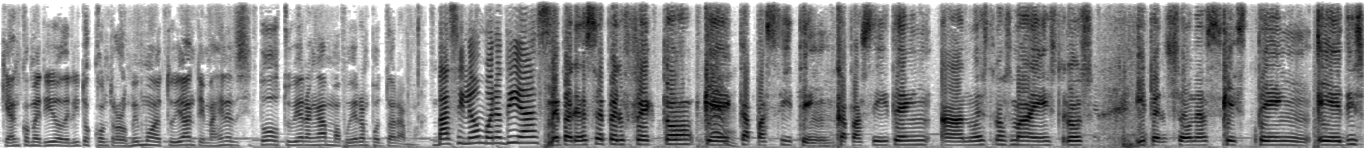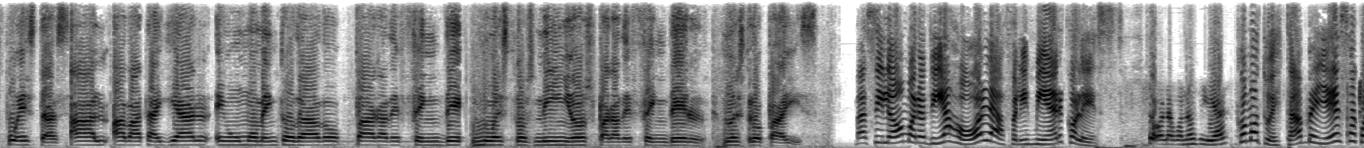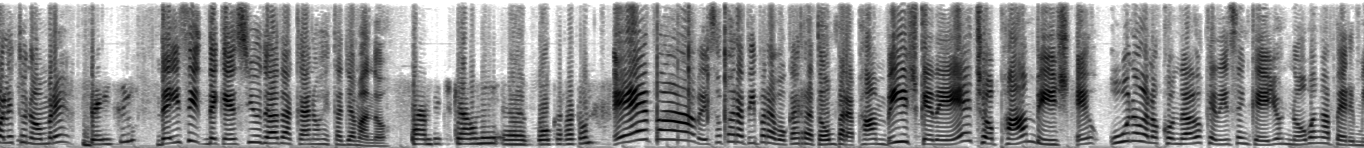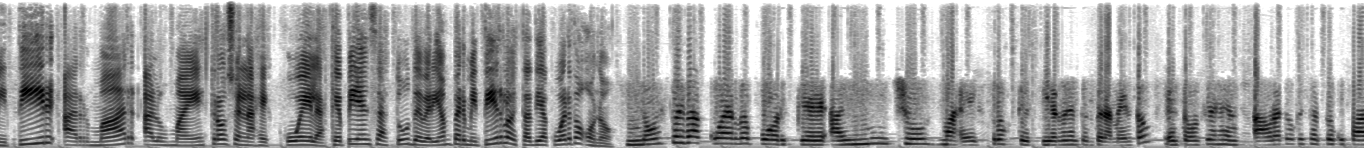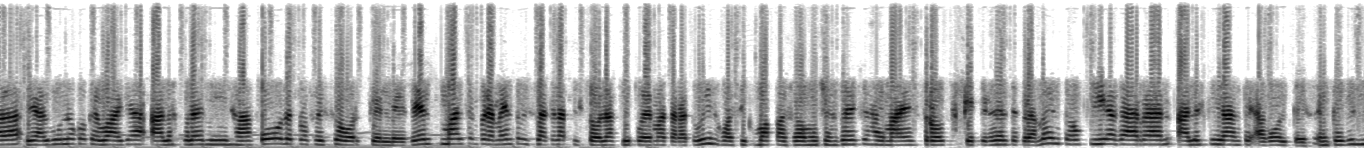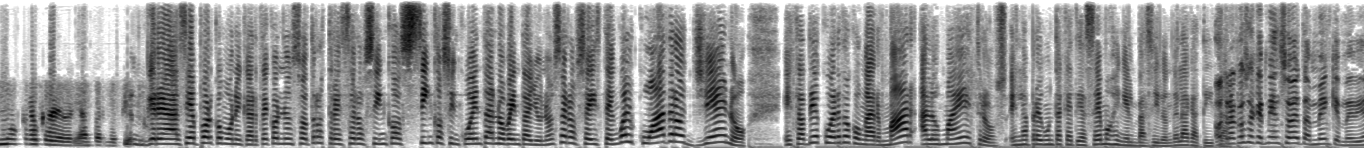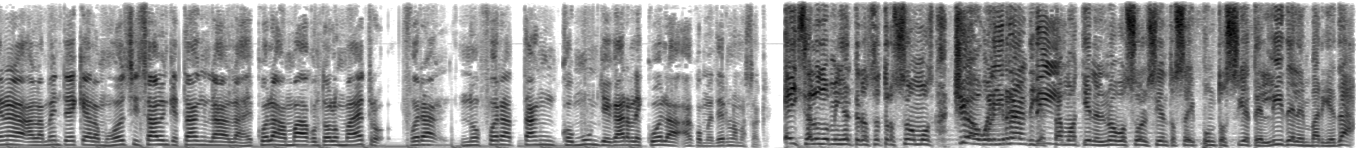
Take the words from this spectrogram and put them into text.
que han cometido delitos contra los mismos estudiantes? Imagínate si todos tuvieran armas, pudieran portar armas. Vacilón, buenos días. Me parece perfecto que capaciten, capaciten a nuestros maestros y personas que estén eh, dispuestas a, a batallar en un momento dado para defender nuestros niños, para defender nuestro país. Vacilón, buenos días, hola, feliz miércoles. Hola, buenos días. ¿Cómo tú estás, belleza? ¿Cuál es tu nombre? Daisy, Daisy, ¿de qué ciudad acá nos estás llamando? Palm Beach County, eh, Boca Ratón. ¡Epa! Besos para ti, para Boca Ratón, para Palm Beach, que de hecho Palm Beach es uno de los condados que dicen que ellos no van a permitir armar a los maestros en las escuelas. ¿Qué piensas tú? ¿Deberían permitirlo? ¿Estás de acuerdo o no? No estoy de acuerdo porque hay muchos maestros que pierden el temperamento. Entonces, en- ahora tengo que estar preocupada de algún loco que vaya a la escuela de mi hija o de profesor que le dé el mal temperamento y saque la pistola y puede matar a tu hijo. Así como ha pasado muchas veces, hay maestros que pierden el temperamento y agarran al estudiante a golpes. Entonces, no creo que deberían permitirlo. Gracias por comunicarte con nosotros. 305-550-9106. Tengo el cuadro lleno. ¿Estás de acuerdo con armar a los maestros? Es la pregunta que te hacemos en el vacilón de la gatita. Otra cosa que pienso es también que me viene a la mente es que a lo mejor si saben que están la- las escuelas armadas con todos los maestros, fuera, no fuera tan común llegar a la escuela a cometer una masacre. Hey, saludos mi gente, nosotros somos Joel y Randy. Y estamos aquí en el nuevo Sol 106.7, líder en variedad.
